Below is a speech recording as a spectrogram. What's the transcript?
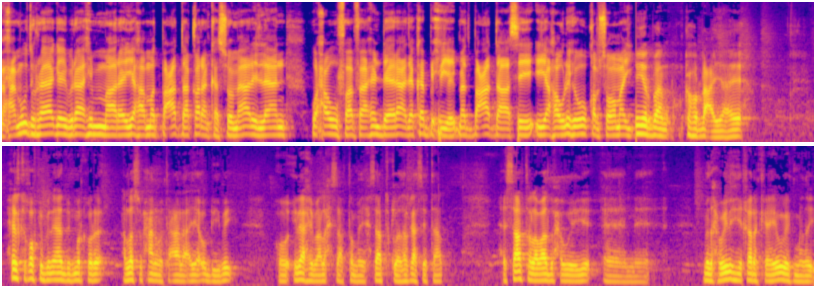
maxamuud raage ibraahim maareeyaha madbacadda qaranka somalilan waxa uu faahfaahin dheeraada ka bixiyey madbacaddaasi iyo howlihii u qabsoomay. In yar baan ka hordhacayaae xilka qofka bani aadamka marka hore alla subxaana wa tacaala ayaa u dhiibay oo ilaahay baa la xisaabtamaya. Xisaabta koowaad halkaasay taal. Xisaabta labaad waxa weeye madaxweynihii qaranka ee u egmaday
